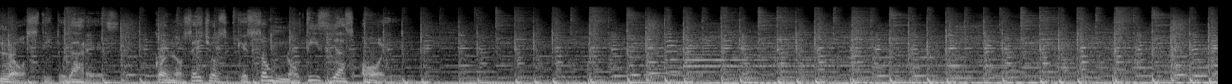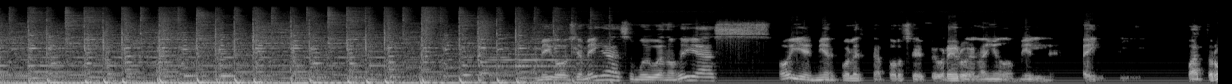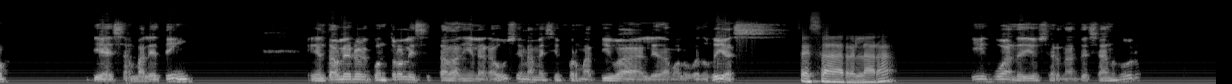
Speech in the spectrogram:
los titulares con los hechos que son noticias hoy. Amigos y amigas, muy buenos días. Hoy es miércoles 14 de febrero del año 2024, día de San Valentín. En el tablero de controles está Daniel Araúz. En la mesa informativa le damos los buenos días. César Lara. Y Juan de Dios Hernández Sanjur.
